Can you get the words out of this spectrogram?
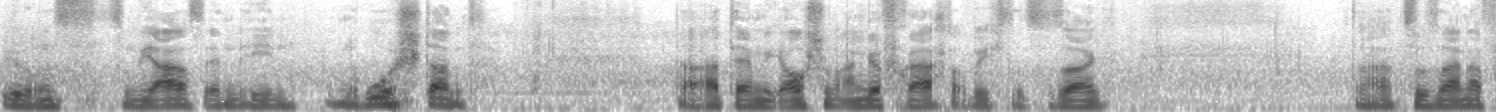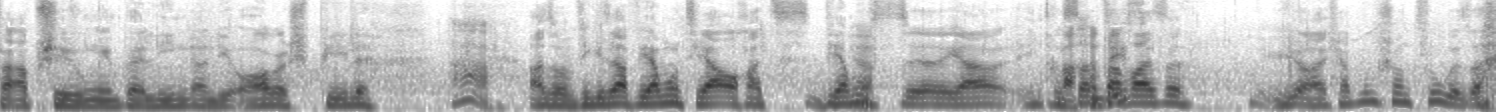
übrigens zum Jahresende hin in Ruhestand. Da hat er mich auch schon angefragt, ob ich sozusagen da zu seiner Verabschiedung in Berlin dann die Orgel spiele. Ah, Also wie gesagt, wir haben uns ja auch als, wir haben Ja. uns äh, ja interessanterweise, ja, ich habe ihm schon zugesagt,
